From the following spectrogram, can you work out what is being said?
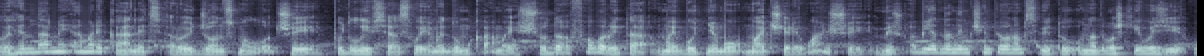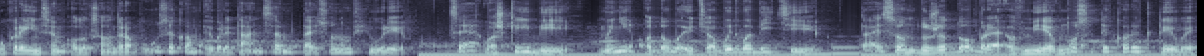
легендарний американець Рой Джонс молодший поділився своїми думками щодо фаворита в майбутньому матчі реванші між об'єднаним чемпіоном світу у надважкій вазі українцем Олександром Усиком і британцем Тайсоном Ф'юрі. Це важкий бій. Мені подобаються обидва бійці. Тайсон дуже добре вміє вносити корективи.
